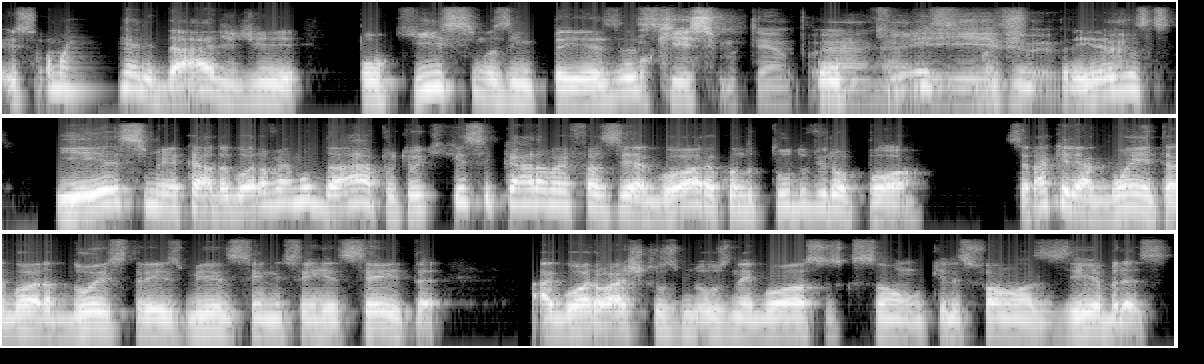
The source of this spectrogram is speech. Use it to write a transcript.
isso é uma realidade de pouquíssimas empresas. Pouquíssimo tempo. Pouquíssimas é, e, empresas. É. E esse mercado agora vai mudar, porque o que esse cara vai fazer agora quando tudo virou pó? Será que ele aguenta agora dois, três meses sem, sem receita? Agora eu acho que os, os negócios que são, que eles falam as zebras,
